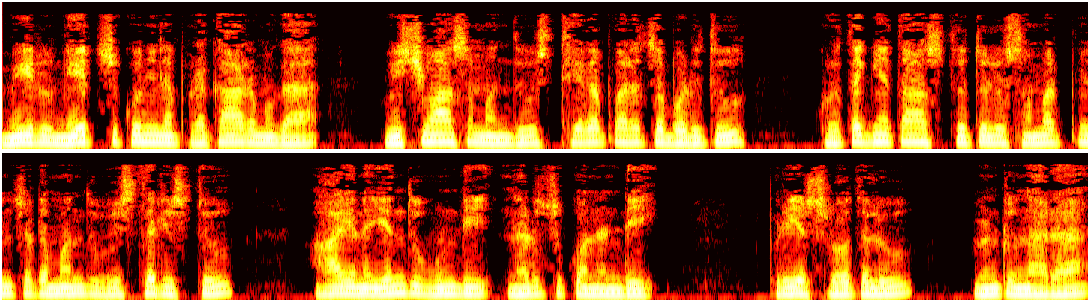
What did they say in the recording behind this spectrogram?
మీరు నేర్చుకునిన ప్రకారముగా విశ్వాసమందు స్థిరపరచబడుతూ కృతజ్ఞతాస్థుతులు సమర్పించటమందు విస్తరిస్తూ ఆయన ఎందు ఉండి నడుచుకొనండి. ప్రియ శ్రోతలు వింటున్నారా?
